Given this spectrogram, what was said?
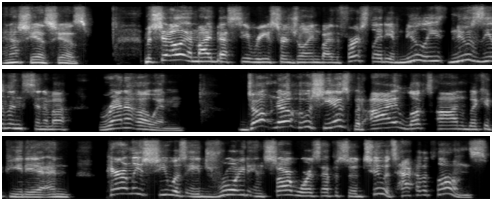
I know she is. She is. Michelle and my bestie Rhys are joined by the first lady of New, Le- New Zealand cinema, Rena Owen. Don't know who she is, but I looked on Wikipedia and apparently she was a droid in Star Wars Episode 2 Attack of the Clones.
